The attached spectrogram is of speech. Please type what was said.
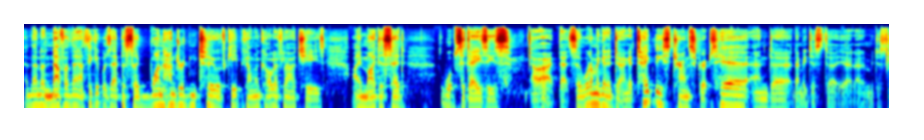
and then another thing. I think it was episode 102 of Keep and Cauliflower Cheese. I might have said Whoops a daisies. All right, that, so what am I going to do? I'm going to take these transcripts here and uh, let me just, uh, yeah, let me just.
